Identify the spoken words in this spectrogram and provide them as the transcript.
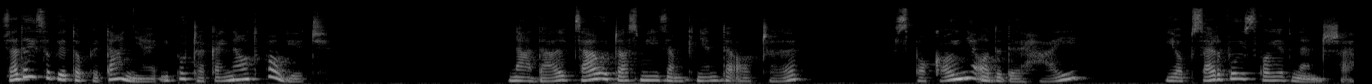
Zadaj sobie to pytanie i poczekaj na odpowiedź. Nadal cały czas miej zamknięte oczy, spokojnie oddychaj i obserwuj swoje wnętrze.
